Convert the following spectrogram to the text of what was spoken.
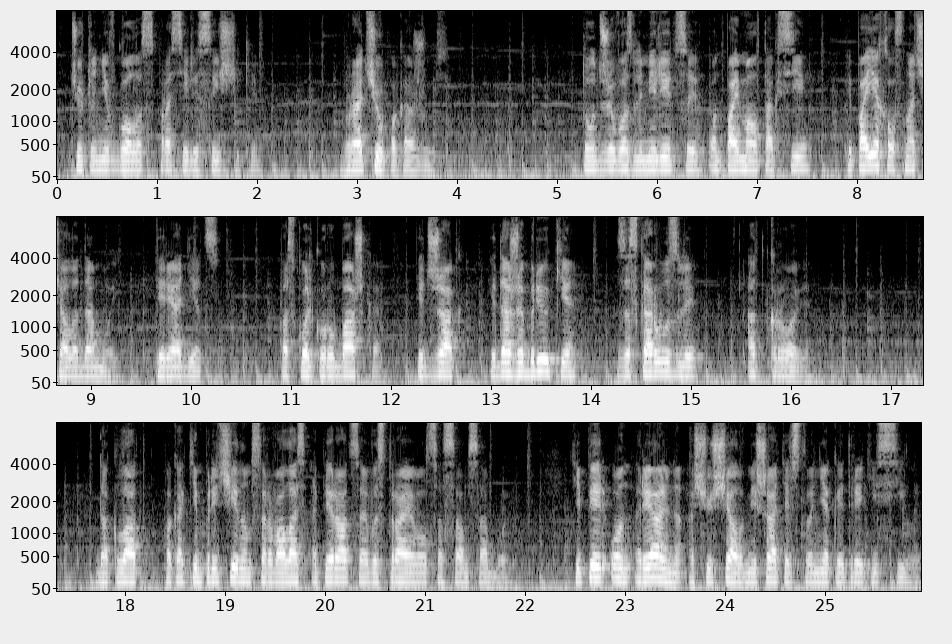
– чуть ли не в голос спросили сыщики. «Врачу покажусь». Тут же возле милиции он поймал такси и поехал сначала домой, переодеться, поскольку рубашка, пиджак и даже брюки заскорузли от крови. Доклад, по каким причинам сорвалась операция, выстраивался сам собой. Теперь он реально ощущал вмешательство некой третьей силы,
